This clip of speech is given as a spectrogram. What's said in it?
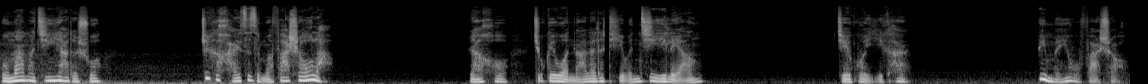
我妈妈惊讶的说：“这个孩子怎么发烧了？”然后就给我拿来了体温计一量，结果一看，并没有发烧。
